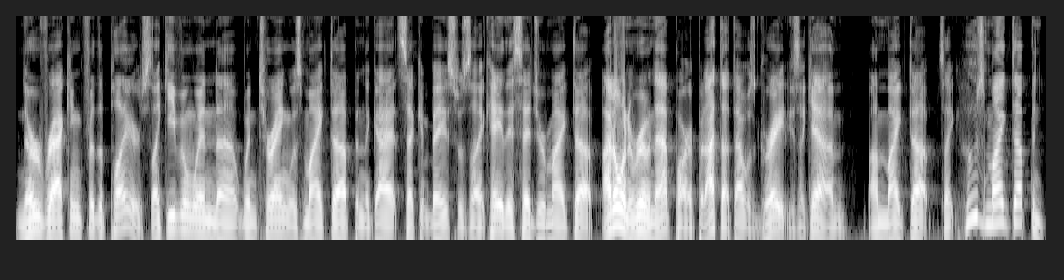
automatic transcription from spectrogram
nerve wracking for the players. Like even when uh, when Turang was mic'd up and the guy at second base was like, "Hey, they said you're mic'd up." I don't want to ruin that part, but I thought that was great. He's like, "Yeah, I'm I'm mic'd up." It's like, who's mic'd up in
